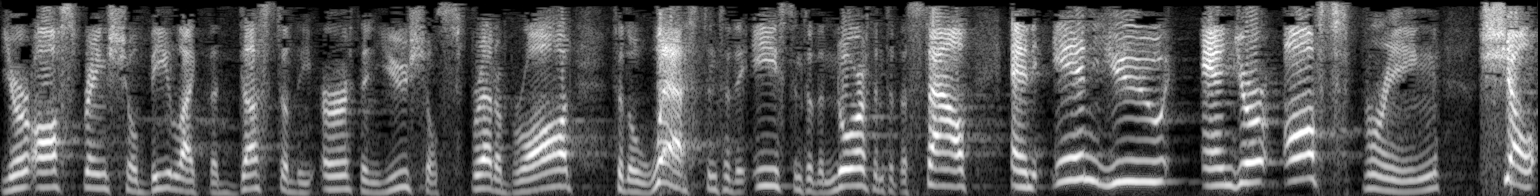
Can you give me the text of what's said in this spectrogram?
Your offspring shall be like the dust of the earth, and you shall spread abroad to the west, and to the east, and to the north, and to the south. And in you and your offspring shall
